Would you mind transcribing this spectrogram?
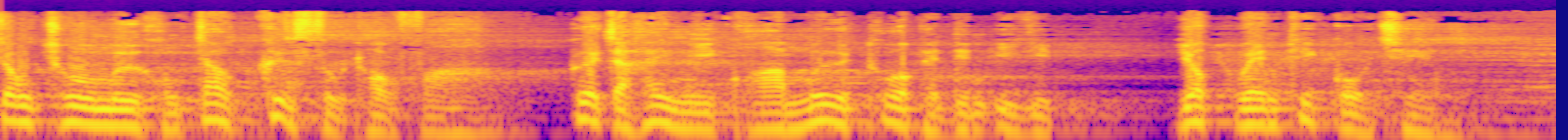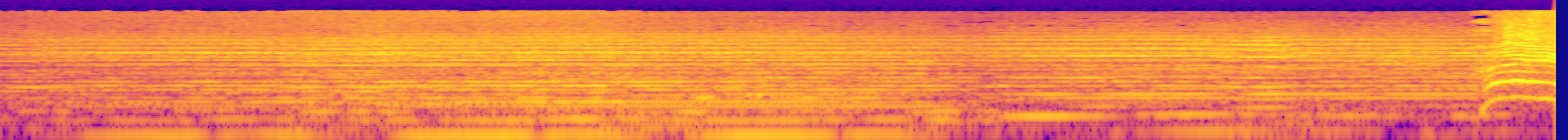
จงชูมือของเจ้าขึ้นสู่ท้องฟ้า เพื่อจะให้มีความมืดทั่วแผ่นดินอียิปต์ยกเว้นที่โกเชนเฮ้ย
